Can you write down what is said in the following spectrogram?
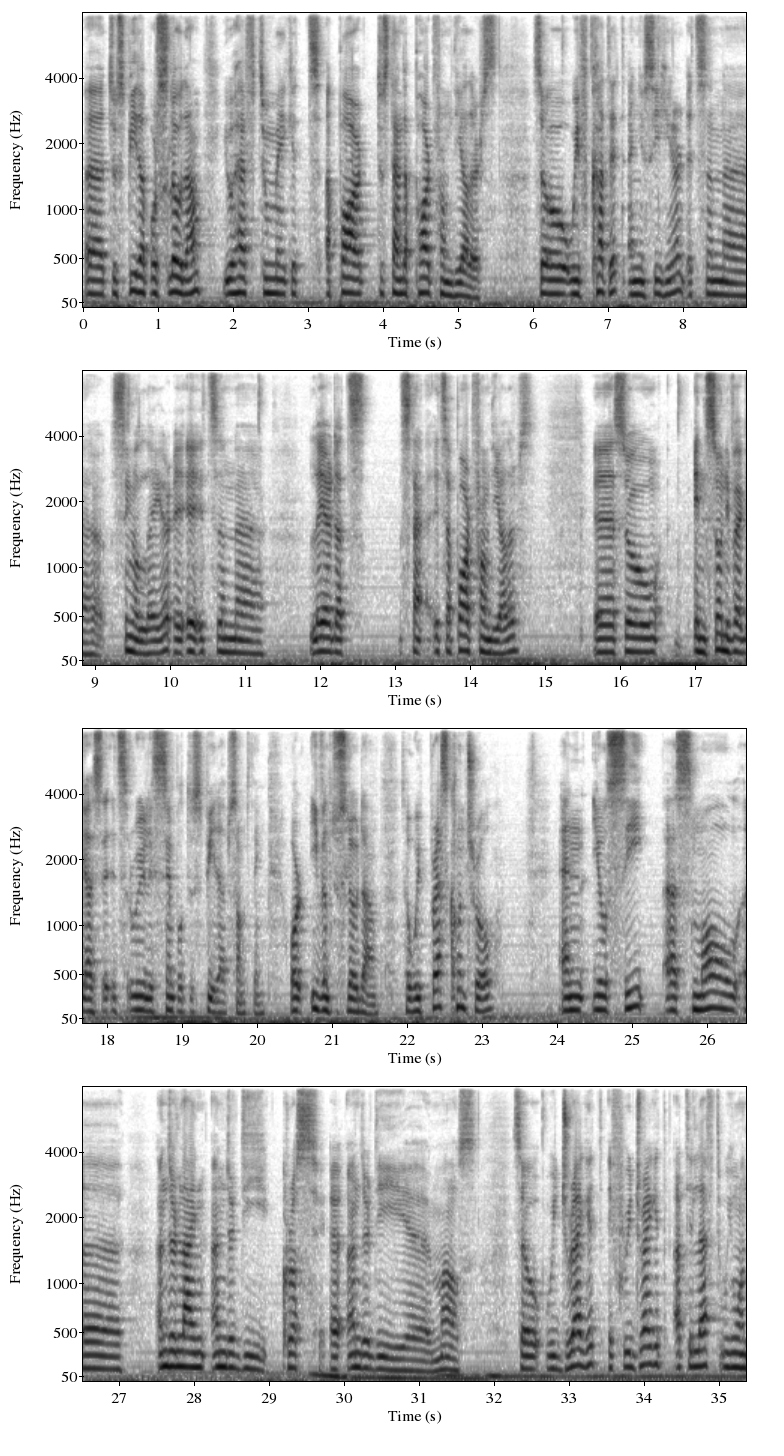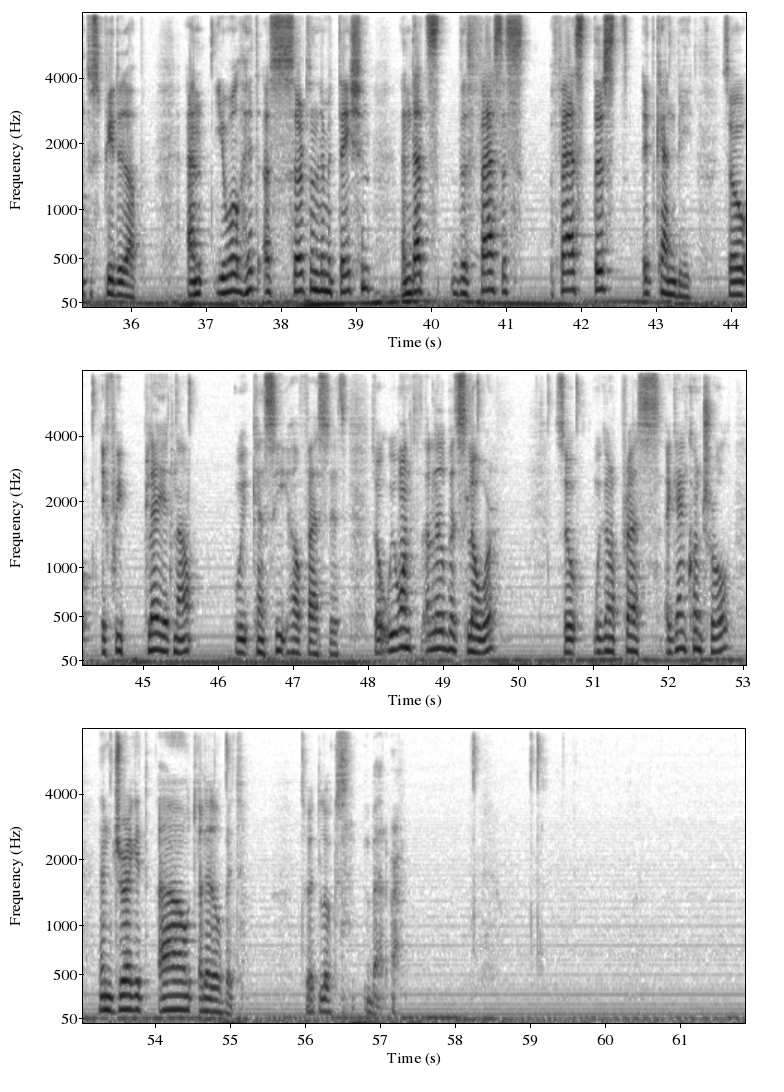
uh, to speed up or slow down you have to make it apart to stand apart from the others. So we've cut it and you see here it's a uh, single layer. It's a uh, layer that's it's apart from the others. Uh, so in Sony Vegas it's really simple to speed up something or even to slow down. So we press control and you'll see a small uh, underline under the cross uh, under the uh, mouse. So we drag it. If we drag it at the left we want to speed it up. And you will hit a certain limitation and that's the fastest fastest it can be. So if we play it now we can see how fast it is. So we want a little bit slower. So we're gonna press again control then drag it out a little bit so it looks better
